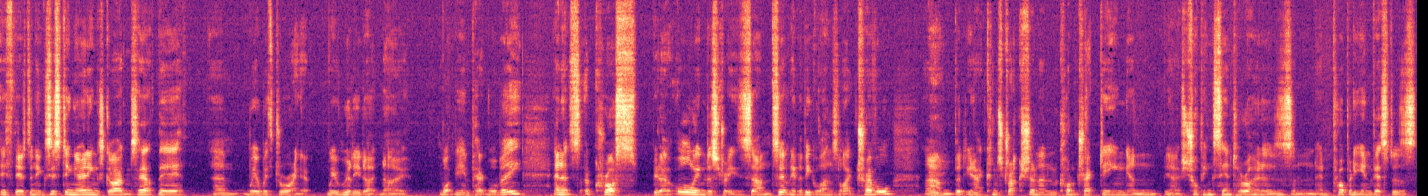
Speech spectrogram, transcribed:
if there's an existing earnings guidance out there, um, we're withdrawing it. We really don't know what the impact will be, and it's across you know all industries. Um, certainly the big ones like travel, um, but you know construction and contracting and you know shopping centre owners and, and property investors,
